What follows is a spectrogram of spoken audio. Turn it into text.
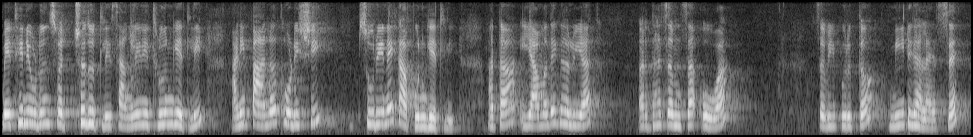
मेथी निवडून स्वच्छ धुतली चांगली निथळून घेतली आणि पानं थोडीशी सुरीने कापून घेतली. आता यामध्ये घालूयात अर्धा चमचा ओवा चवीपुरतं मीठ घालायचं आहे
